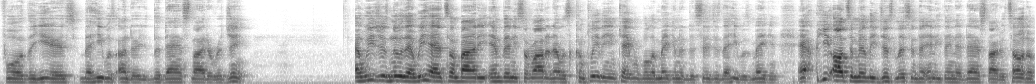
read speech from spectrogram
for the years that he was under the Dan Snyder regime. And we just knew that we had somebody in Vinny Cerrato that was completely incapable of making the decisions that he was making. And he ultimately just listened to anything that Dan Snyder told him.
